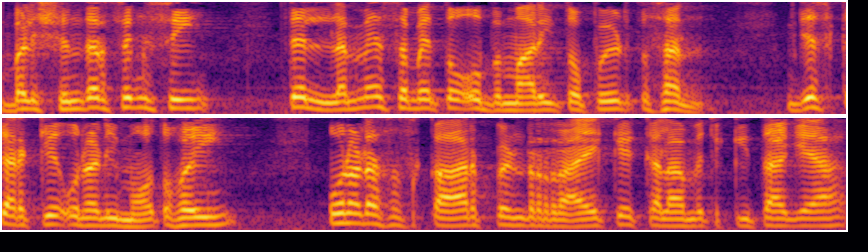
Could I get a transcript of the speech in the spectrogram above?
ਬਲਸ਼ਿੰਦਰ ਸਿੰਘ ਸੀ ਤੇ ਲੰਮੇ ਸਮੇਂ ਤੋਂ ਉਹ ਬਿਮਾਰੀ ਤੋਂ ਪੀੜਤ ਸਨ, ਜਿਸ ਕਰਕੇ ਉਹਨਾਂ ਦੀ ਮੌਤ ਹੋਈ। ਉਹਨਾਂ ਦਾ ਸੰਸਕਾਰ ਪਿੰਡ ਰਾਏ ਕੇ ਕਲਾਂ ਵਿੱਚ ਕੀਤਾ ਗਿਆ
